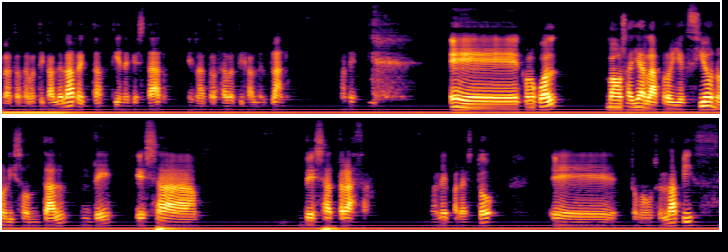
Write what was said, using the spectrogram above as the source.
La traza vertical de la recta tiene que estar en la traza vertical del plano. ¿vale? Eh, con lo cual vamos a hallar la proyección horizontal de esa, de esa traza. ¿vale? Para esto eh, tomamos el lápiz,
